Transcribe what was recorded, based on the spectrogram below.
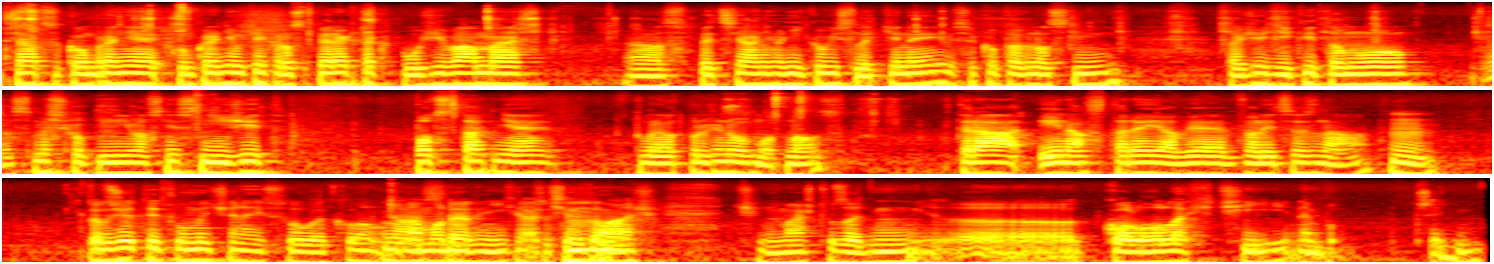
třeba co konkrétně, konkrétně u těch rozpěrek, tak používáme uh, speciální hliníkové slitiny, vysokopevnostní, takže díky tomu jsme schopni vlastně snížit podstatně tu neodpruženou hmotnost, která i na staré javě je velice znát. Hmm. Protože ty tlumiče nejsou jako no, na moderních a čím máš, čím máš to zadní uh, kolo lehčí, nebo přední,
